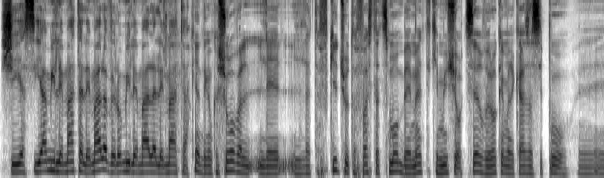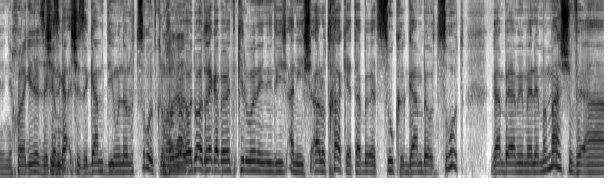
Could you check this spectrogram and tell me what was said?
שהיא עשייה מלמטה למעלה ולא מלמעלה למטה. כן, זה גם קשור אבל לתפקיד שהוא תפס את עצמו באמת כמי שעוצר ולא כמרכז הסיפור. אה, אני יכול להגיד את זה שזה, גם... גם... שזה גם דיון על אוצרות, נכון, כלומר נכון. עוד, עוד רגע באמת כאילו אני, אני, אשאל אותך כי אתה עסוק גם באוצרות, גם בימים אלה ממש, וה...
